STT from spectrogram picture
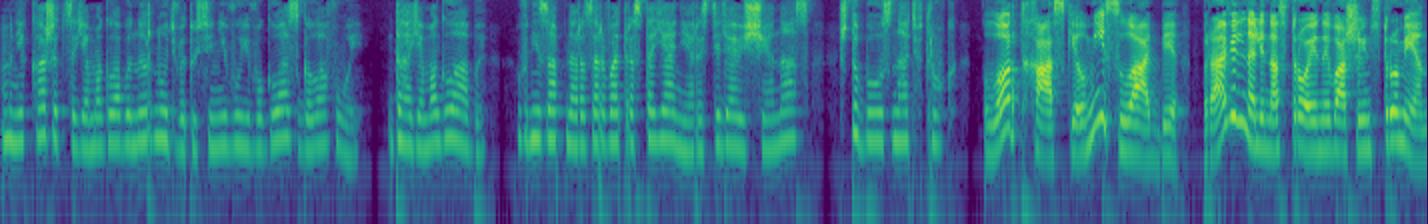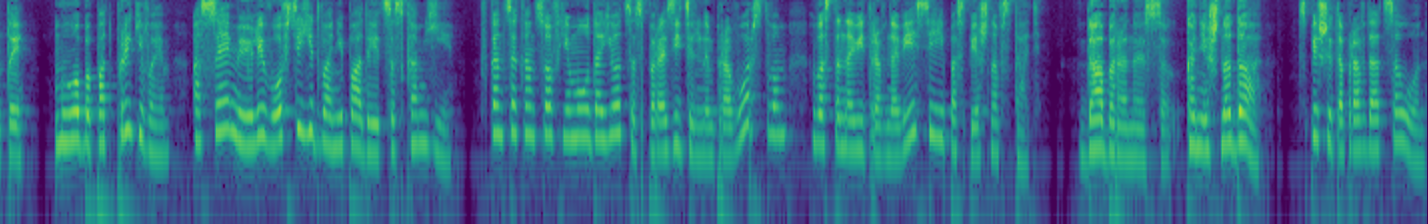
Мне кажется, я могла бы нырнуть в эту синеву его глаз с головой. Да, я могла бы. Внезапно разорвать расстояние, разделяющее нас, чтобы узнать вдруг... «Лорд Хаскел, мисс Лабби, правильно ли настроены ваши инструменты?» Мы оба подпрыгиваем, а Сэмюэль и вовсе едва не падает со скамьи. В конце концов, ему удается с поразительным проворством восстановить равновесие и поспешно встать. «Да, баронесса, конечно, да!» — спешит оправдаться он.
